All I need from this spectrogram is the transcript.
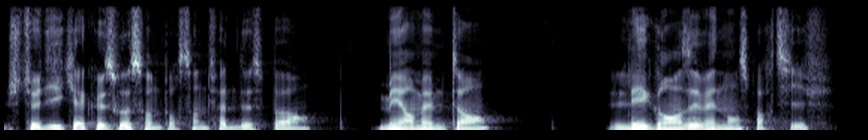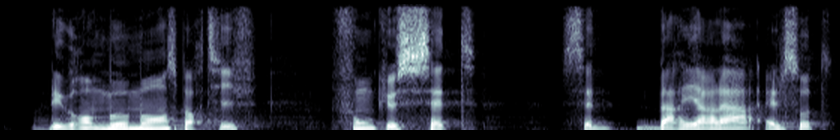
je te dis qu'il y a que 60% de fans de sport, mais en même temps, les grands événements sportifs, les grands moments sportifs font que cette, cette barrière-là, elle saute.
